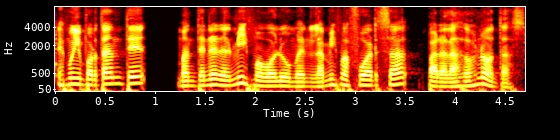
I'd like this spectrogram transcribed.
Es muy importante mantener el mismo volumen, la misma fuerza para las dos notas.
